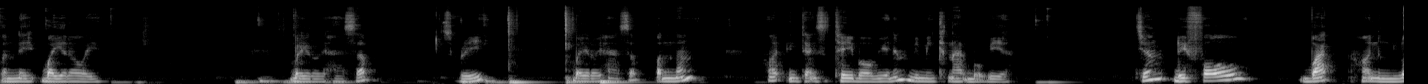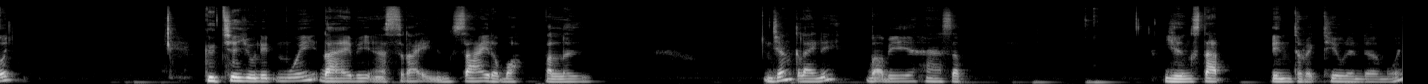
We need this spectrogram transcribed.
ប៉ុណ្នេះ300 350 sorry 350ប៉ុណ្ណឹងហើយ intensity របស់វាហ្នឹងវាមានຂະຫນາດរបស់វាអញ្ចឹង default watt ហើយនឹងលុច គឺជា unit មួយដែលវាអាស្រ័យនឹង size របស់ពលឺអញ្ចឹងកន្លែងនេះបើវា50យើង start interactive render មួយ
